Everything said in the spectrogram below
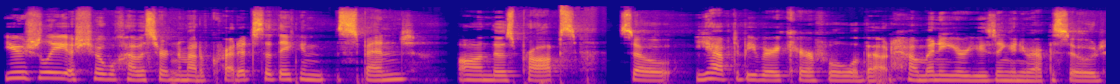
Usually, a show will have a certain amount of credits that they can spend on those props. So you have to be very careful about how many you're using in your episode.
